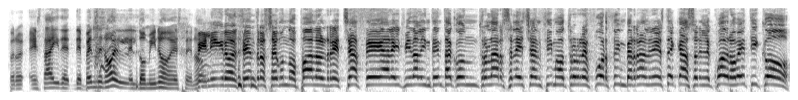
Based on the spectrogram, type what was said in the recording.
Pero, está ahí, de- depende, ¿no? El, el dominó este, ¿no? Peligro el centro, segundo palo, el rechace. Alex Vidal intenta controlar, se le echa encima otro refuerzo invernal, en este caso en el cuadro bético.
